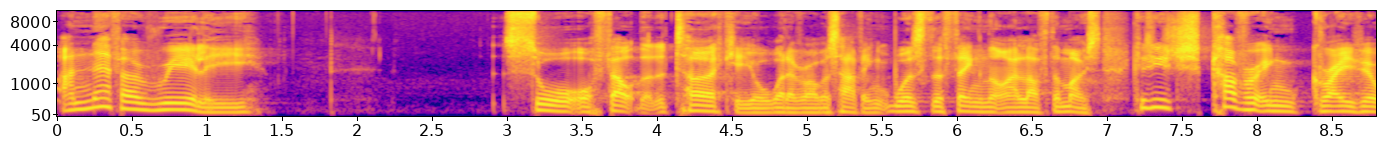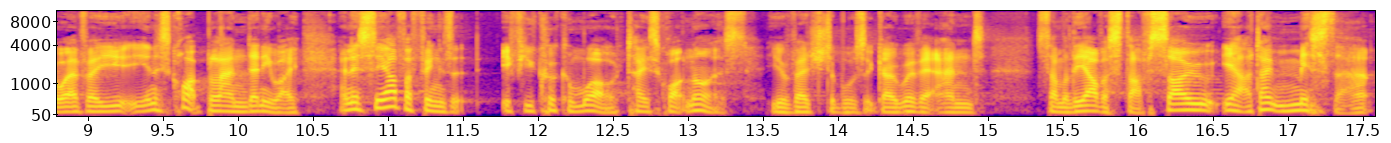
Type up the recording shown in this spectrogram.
I never really saw or felt that the turkey or whatever I was having was the thing that I love the most because you just cover it in gravy or whatever, you, and it's quite bland anyway. And it's the other things that, if you cook them well, taste quite nice. Your vegetables that go with it and some of the other stuff. So yeah, I don't miss that.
